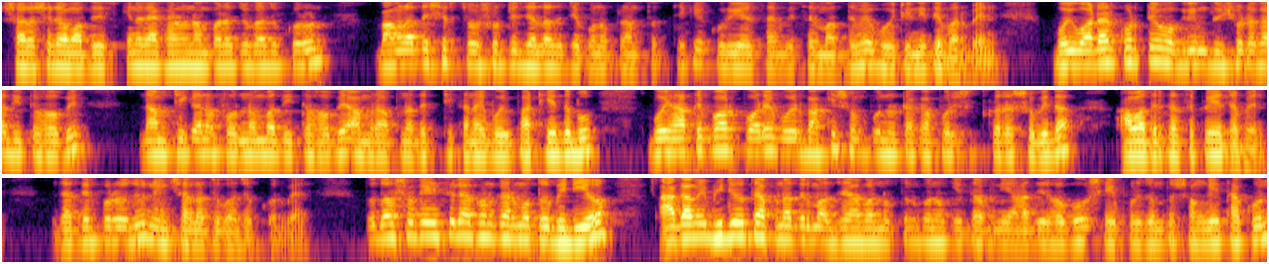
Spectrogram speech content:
সরাসরি আমাদের স্ক্রিনে দেখানো নাম্বারে যোগাযোগ করুন। বাংলাদেশের চৌষট্টি জেলার যে কোনো প্রান্ত থেকে কুরিয়ার সার্ভিসের মাধ্যমে বইটি নিতে পারবেন। বই অর্ডার করতেও অগ্রিম দুইশো টাকা দিতে হবে। নাম, ঠিকানা, ফোন নাম্বার দিতে হবে। আমরা আপনাদের ঠিকানায় বই পাঠিয়ে দেবো। বই হাতে পাওয়ার পরে বইয়ের বাকি সম্পূর্ণ টাকা পরিশোধ করার সুবিধা আমাদের কাছে পেয়ে যাবেন। যাদের প্রয়োজন ইনশাল্লাহ যোগাযোগ করবেন। তো দর্শক, এই ছিল এখনকার মতো ভিডিও। আগামী ভিডিওতে আপনাদের মাঝে আবার নতুন কোনো কিতাব নিয়ে হাজির হব। সেই পর্যন্ত সঙ্গেই থাকুন।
